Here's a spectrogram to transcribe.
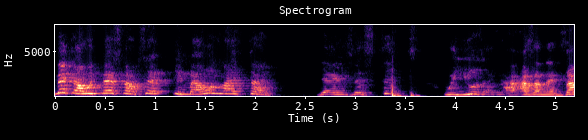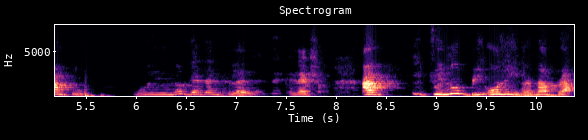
Make a witness now say in my own lifetime, there is a state we use as an example. We will not get the election. And it will not be only in Anambra,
